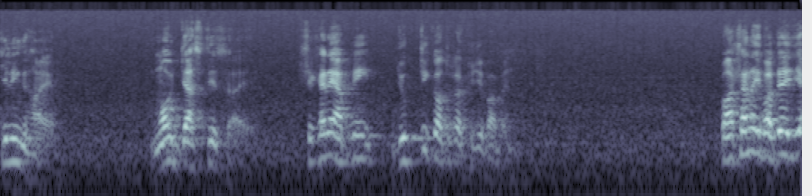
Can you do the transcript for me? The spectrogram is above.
কিলিং হয়, মব জাস্টিস হয়, সেখানে আপনি যুক্তি কতটা খুঁজে পাবেন? কথা নেই, বলতে যে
